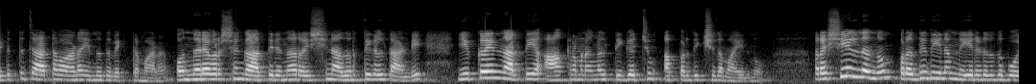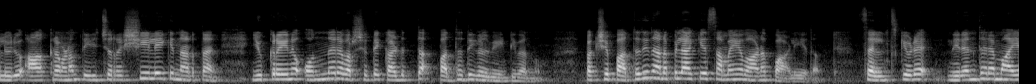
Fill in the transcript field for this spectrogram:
എടുത്തുചാട്ടമാണ് എന്നത് വ്യക്തമാണ്. ഒന്നര വർഷം കാത്തിരുന്ന റഷ്യൻ അതിർത്തികൾ താണ്ടി യുക്രൈൻ നടത്തിയ ആക്രമണങ്ങൾ തികച്ചും അപ്രതീക്ഷിതമായിരുന്നു. റഷ്യയിൽ നിന്നും പ്രതിദിനം നേരിടുന്നത് പോലൊരു ആക്രമണം തിരിച്ച് റഷ്യയിലേക്ക് നടത്താൻ യുക്രൈന് ഒന്നര വർഷത്തെ കടുത്ത പദ്ധതികൾ വേണ്ടി വന്നു പക്ഷെ പദ്ധതി നടപ്പിലാക്കിയ സമയമാണ് പാളിയത്. സെലൻസ്കിയുടെ നിരന്തരമായ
